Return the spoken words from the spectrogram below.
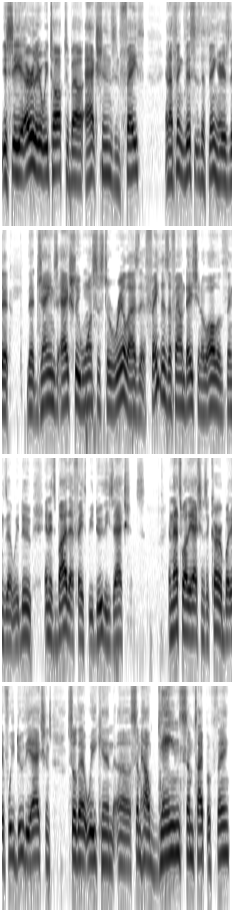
You see, earlier we talked about actions and faith, and I think this is the thing here is that that James actually wants us to realize that faith is a foundation of all of the things that we do, and it's by that faith we do these actions and that's why the actions occur. But if we do the actions so that we can uh, somehow gain some type of thing,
